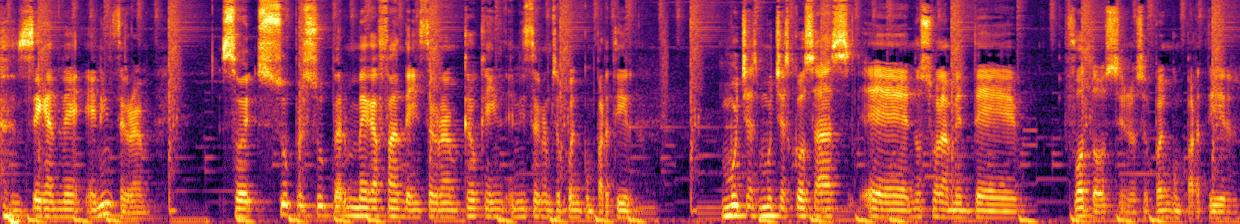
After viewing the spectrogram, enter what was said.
síganme en Instagram soy súper, súper mega fan de Instagram. Creo que en Instagram se pueden compartir muchas, muchas cosas. Eh, no solamente fotos, sino se pueden compartir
